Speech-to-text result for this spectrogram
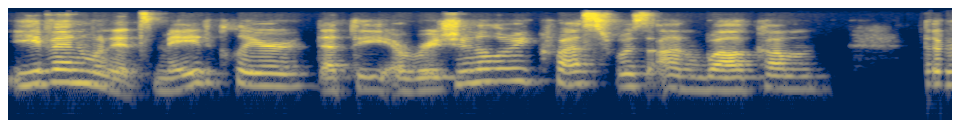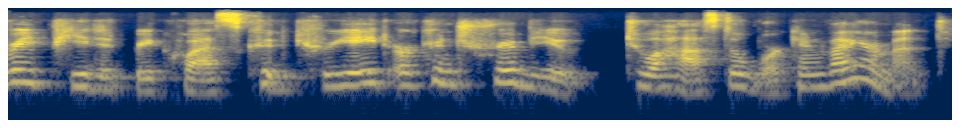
even when it's made clear that the original request was unwelcome, the repeated requests could create or contribute to a hostile work environment.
